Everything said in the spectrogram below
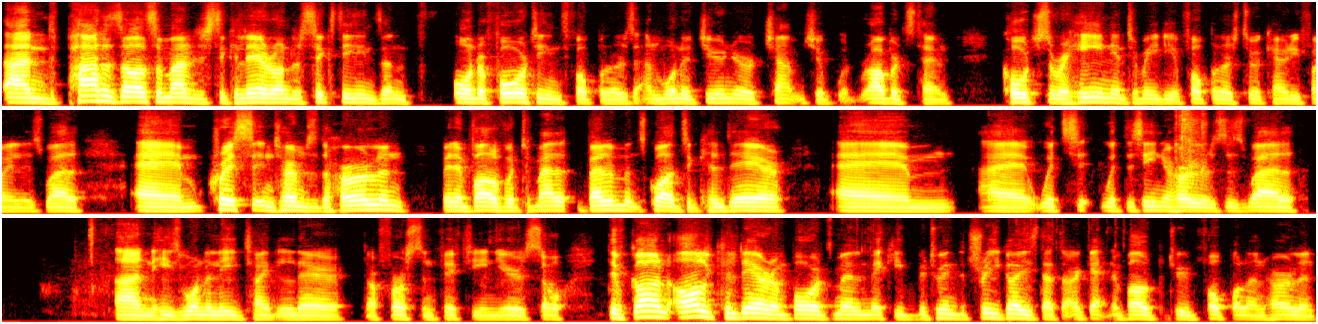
and Pat has also managed to clear under 16s and under 14s footballers and won a junior championship with Robertstown. Coached the Raheen intermediate footballers to a county final as well. Um, Chris, in terms of the hurling, been involved with development squads in Kildare, um, uh, with with the senior hurlers as well and he's won a league title there, their first in 15 years. So they've gone all Kildare and Boards Boardsmill, Mickey, between the three guys that are getting involved between football and hurling.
